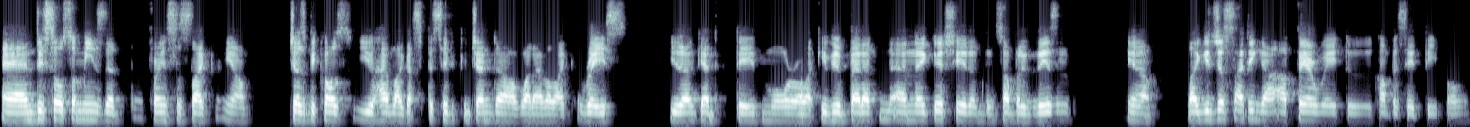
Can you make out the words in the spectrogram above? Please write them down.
and this also means that, for instance, like, you know, just because you have like a specific gender or whatever, like race, you don't get paid more. Or like if you're better and negotiated than somebody that isn't, you know, like it's just, I think, a, a fair way to compensate people.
